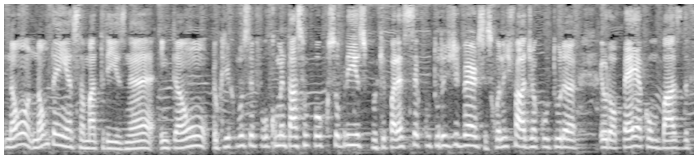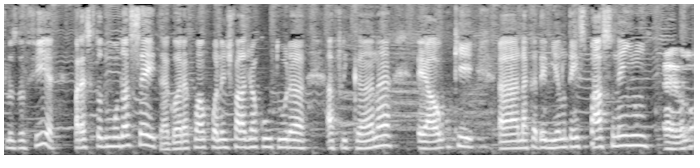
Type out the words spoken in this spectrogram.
não, não tem essa matriz, né? Então, eu queria que você comentasse um pouco sobre isso, porque parece ser culturas diversas. Quando a gente fala de uma cultura europeia como base da filosofia, parece que todo mundo aceita. Agora, quando a gente fala de uma cultura africana, é algo que uh, na academia não tem espaço nenhum. É, eu não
